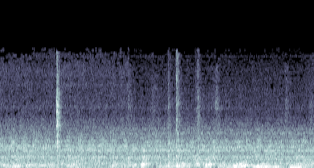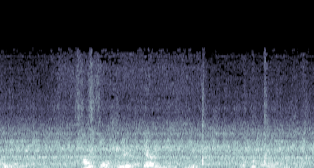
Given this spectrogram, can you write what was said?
Gotta work out. Yeah, That's the wall, that's at the wall up. Unfortunately, Gary. That's what I.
